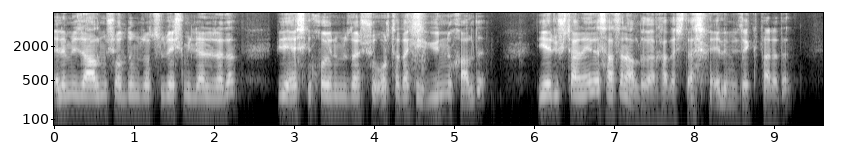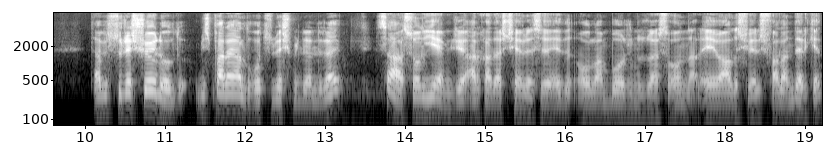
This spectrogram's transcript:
Elimize almış olduğumuz 35 milyar liradan bir de eski koyunumuzdan şu ortadaki yünlü kaldı. Diğer üç taneyi de satın aldık arkadaşlar elimizdeki paradan. Tabi süreç şöyle oldu. Biz parayı aldık 35 milyar lirayı. Sağ sol yemci, arkadaş çevresi, olan borcumuz varsa onlar, ev alışveriş falan derken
